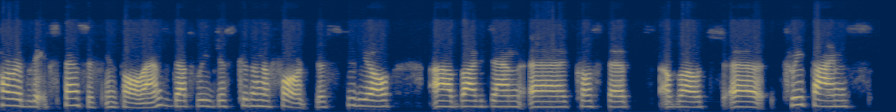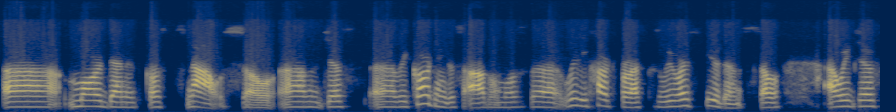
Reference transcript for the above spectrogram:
horribly expensive in Poland that we just couldn't afford. The studio uh, back then uh, costed about uh, three times uh, more than it costs now. So um, just uh, recording this album was uh, really hard for us because we were students. So uh, we just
